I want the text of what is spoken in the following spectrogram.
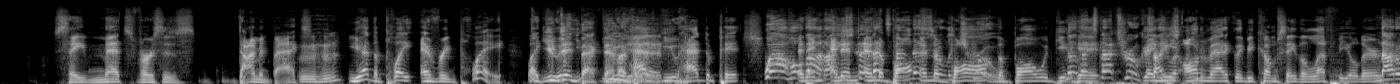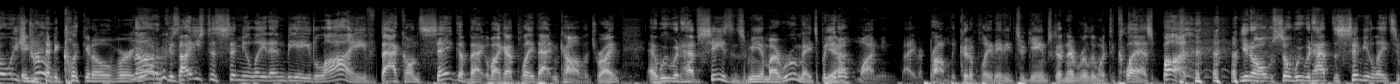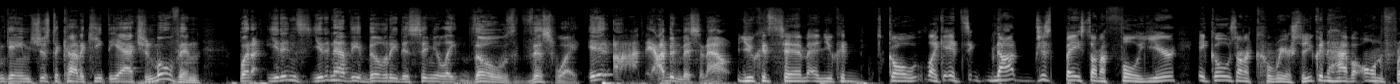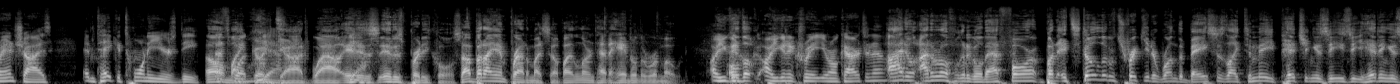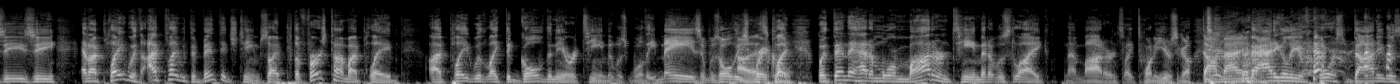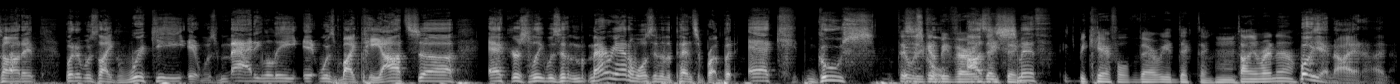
say Mets versus Diamondbacks, you had to play every play. Like Mm-hmm. You did back then, You I had, you had to pitch. Well, hold and then, on, and then, to- and the ball and the ball true. the ball would get No, hit. that's not true, 'cause And I you would to- automatically become say the left fielder. Not always true. You had to click it over. You No, because I used to simulate NBA Live back on Sega. Back like I played that in college, right? And we would have seasons, me and my roommates. But you Yeah. don't. Well, I mean, I probably could have played 82 games because I never really went to class. But you know, so we would have to simulate some games just to kind of keep the action moving. But you didn't. You didn't have the ability to simulate those this way. It. I, I've been missing out. You could sim and you could go like it's not just based on a full year; it goes on a career. So you can have a own franchise and take it twenty years deep. Oh That's my what- good yeah. God! Wow, it is Yeah. it is pretty cool. So, but I am proud of myself. I learned how to handle the remote. Are you gonna, Although- are you going to create your own character now? I don't I don't know if I'm going to go that far, but it's still a little tricky to run the bases. Like to me, pitching is easy, hitting is easy, and I play with I play with the vintage team. So I, the first time I played, I played with like the golden era team. It was Willie Mays. It was all these Oh, great play. cool. But then they had a more modern team, and it was like not modern. It's like 20 years ago. Don Mattingly. Mattingly, of course, Donnie was on it, but it was like Ricky. It was Mattingly. It was Mike Piazza. Eckersley was in. Mariano wasn't in the Pensa, but Eck, Goose. this it was is going cool. to be very Ozzie addicting. Smith. Be careful. Very addicting. I'm telling you right now. Well, yeah, no, I know, I know,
